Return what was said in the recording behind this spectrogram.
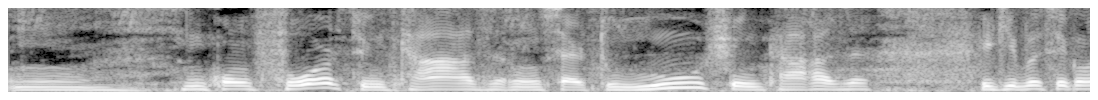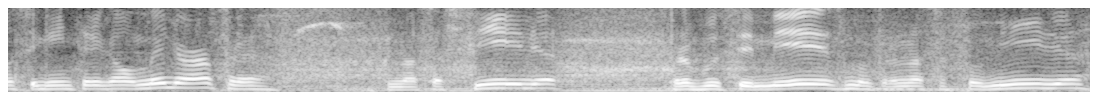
um, um, conforto em casa, um certo luxo em casa e que você consiga entregar o melhor para nossa filha, para você mesma, para nossa família.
